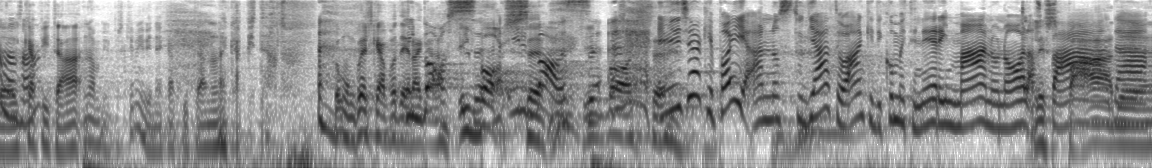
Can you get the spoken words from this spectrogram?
Ah. il capitano. No, perché mi viene capitano? Non è capitano. Comunque il capo dei il ragazzi. boss, il boss. il boss. Il boss. E mi diceva che poi hanno studiato anche di come tenere in mano no, la Le spada. spade,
